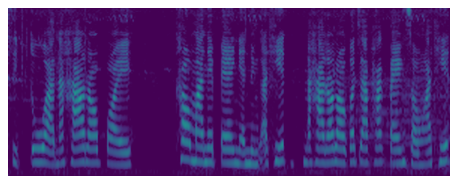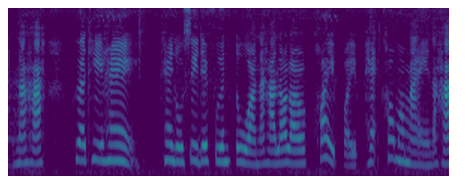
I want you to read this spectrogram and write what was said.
50 ตัวนะคะ เราปล่อยเข้ามาในแปลงเนี่ยหนึ่งอาทิตย์นะคะ แล้วเราก็จะพักแปลง 2 อาทิตย์นะคะ เพื่อที่ให้ให้ลูซี่ได้ฟื้นตัวนะคะ แล้วเราค่อยปล่อยแพะเข้ามาใหม่นะคะ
